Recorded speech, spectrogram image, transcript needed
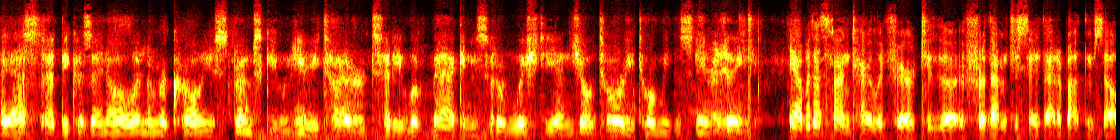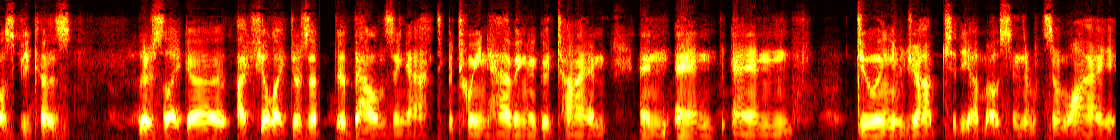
I asked that because I know I remember Carl Yastrzemski when he retired said he looked back and he sort of wished he had. And Joe Torre told me the same thing. Yeah, but that's not entirely fair to the for them to say that about themselves because there's like a I feel like there's a, a balancing act between having a good time and and and doing your job to the utmost. And the reason why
